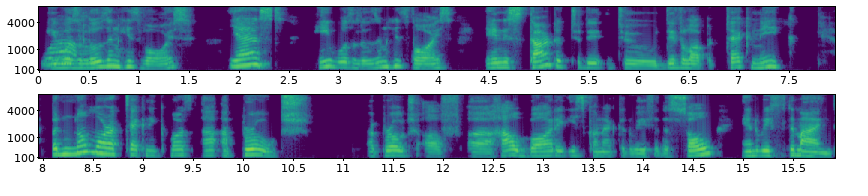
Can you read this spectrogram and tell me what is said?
Wow. He was losing his voice. Yes, he was losing his voice and he started to de- to develop a technique, but no more a technique, was an approach, approach of uh, how body is connected with the soul and with the mind.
